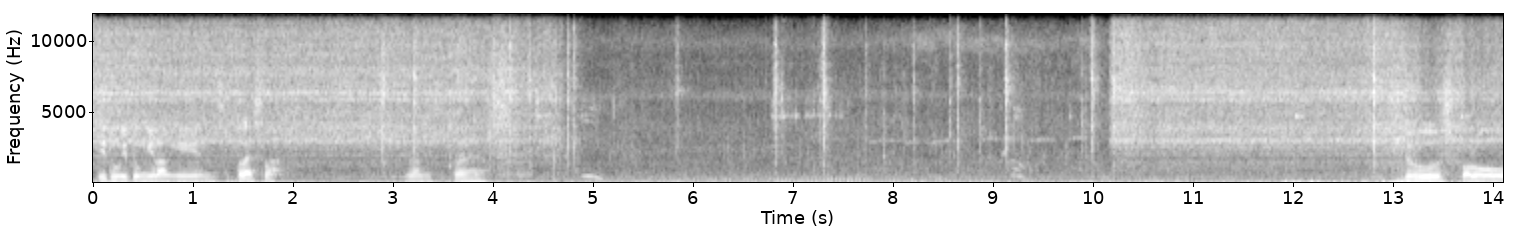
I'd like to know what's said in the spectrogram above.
hitung-hitung ngilangin stres lah. Ngilangin stres terus kalau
